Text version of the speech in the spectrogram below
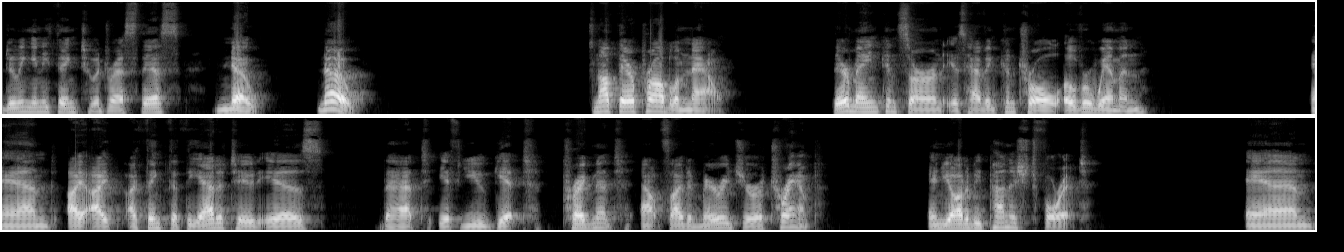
doing anything to address this? No. No. It's not their problem now. Their main concern is having control over women. And I, I, I think that the attitude is that if you get pregnant outside of marriage, you're a tramp and you ought to be punished for it. And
